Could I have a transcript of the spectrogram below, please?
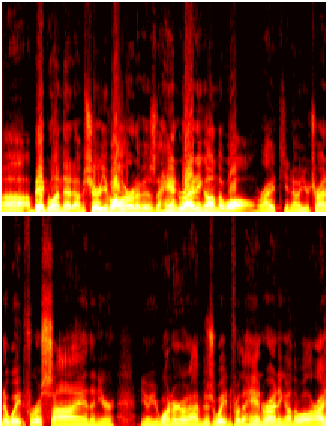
Uh, a big one that I'm sure you've all heard of is the handwriting on the wall, right? You know, you're trying to wait for a sign and you're, you know, you're wondering, I'm just waiting for the handwriting on the wall, or I,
